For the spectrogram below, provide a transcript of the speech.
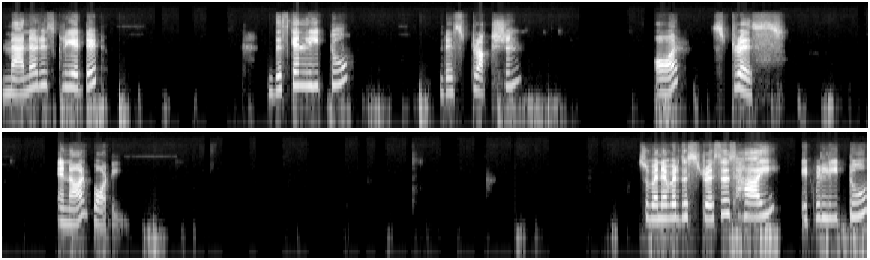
manner is created. This can lead to destruction or stress in our body. So whenever the stress is high, it will lead to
